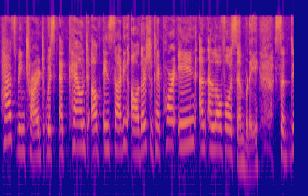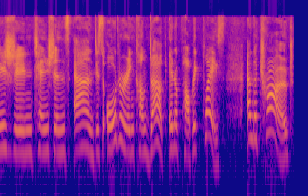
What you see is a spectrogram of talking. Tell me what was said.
has been charged with account of inciting others to take part in an unlawful assembly sedition, tensions, and disordering conduct in a public place. And the charge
